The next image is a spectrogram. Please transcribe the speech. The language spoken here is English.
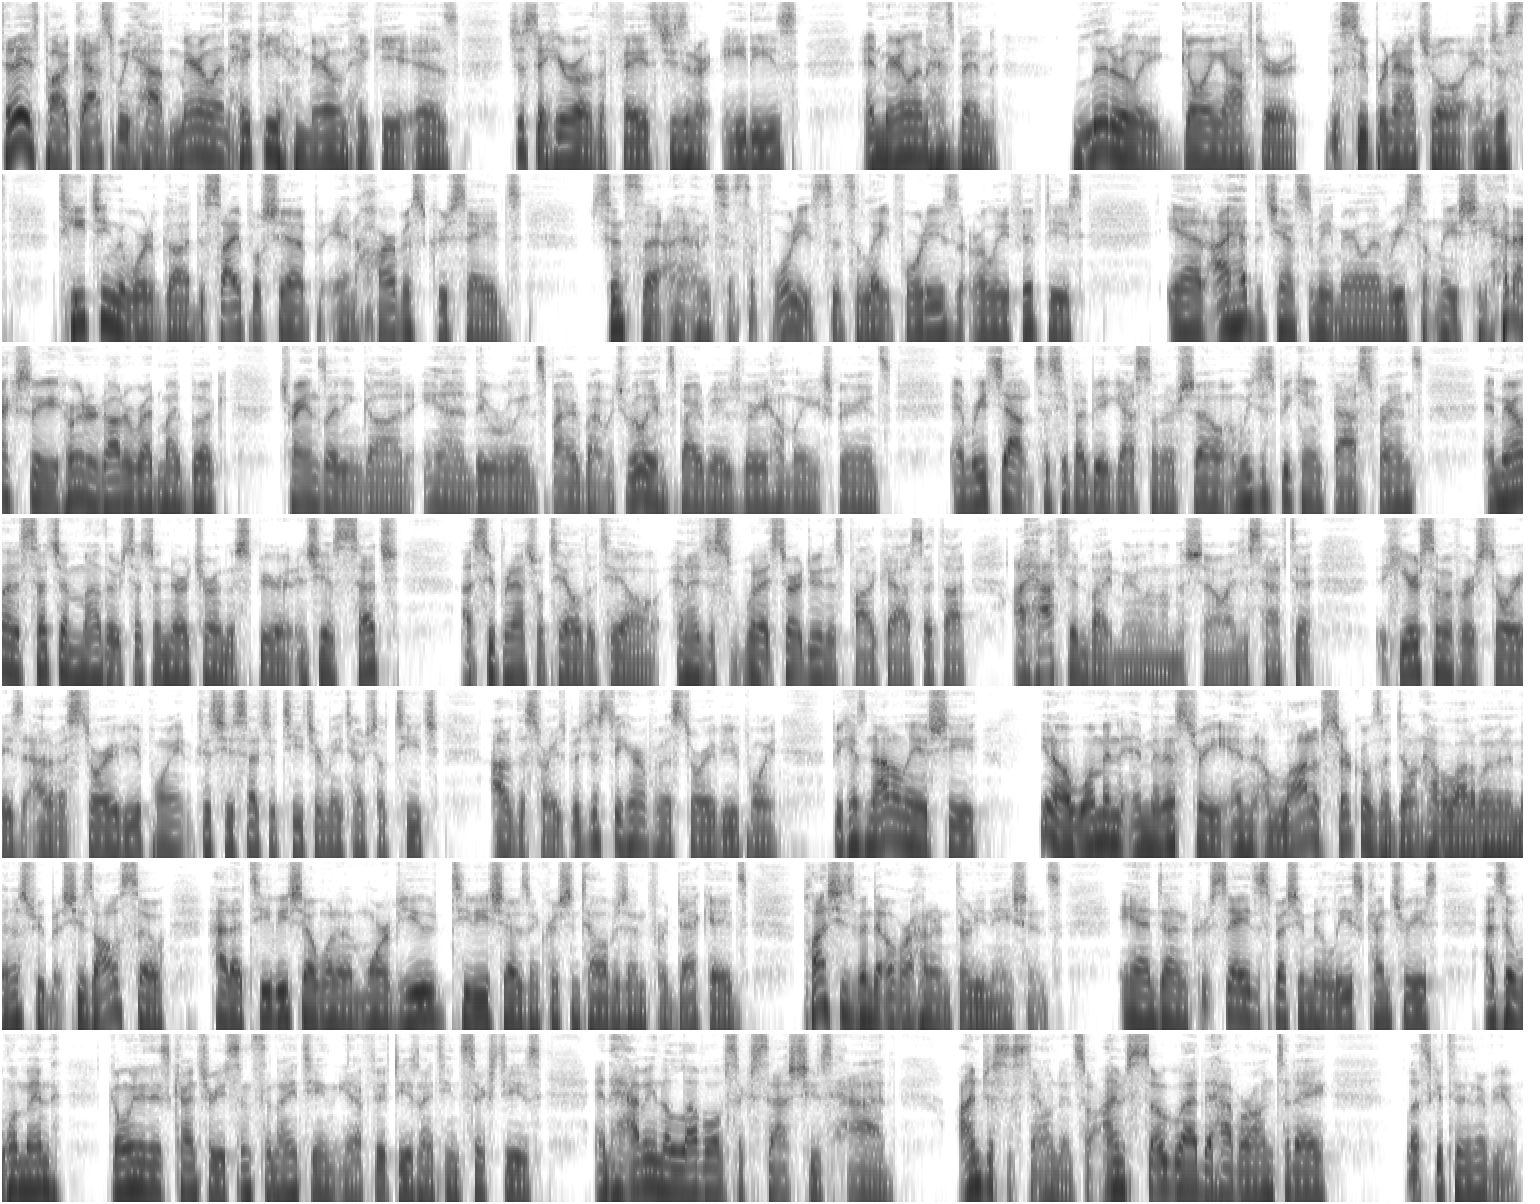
Today's podcast, we have Marilyn Hickey, and Marilyn Hickey is just a hero of the faith. She's in her 80s, and Marilyn has been literally going after the supernatural and just teaching the word of God, discipleship and harvest crusades since the I mean since the 40s, since the late 40s, early 50s. And I had the chance to meet Marilyn recently. She had actually her and her daughter read my book Translating God and they were really inspired by it, which really inspired me. It was a very humbling experience and reached out to see if I'd be a guest on their show. And we just became fast friends. And Marilyn is such a mother, such a nurturer in the spirit, and she has such a supernatural tale to tell. And I just, when I started doing this podcast, I thought I have to invite Marilyn on the show. I just have to hear some of her stories out of a story viewpoint because she's such a teacher. Many times she'll teach out of the stories, but just to hear them from a story viewpoint, because not only is she you know, a woman in ministry in a lot of circles that don't have a lot of women in ministry, but she's also had a TV show, one of the more viewed TV shows in Christian television for decades. Plus, she's been to over 130 nations and done crusades, especially Middle East countries. As a woman going to these countries since the 19, you know, 50s, 1960s, and having the level of success she's had, I'm just astounded. So I'm so glad to have her on today. Let's get to the interview.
